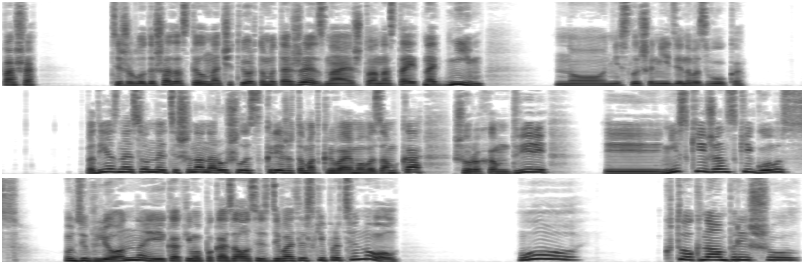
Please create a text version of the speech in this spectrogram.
Паша, тяжело дыша, застыл на четвертом этаже, зная, что она стоит над ним, но не слыша ни единого звука. Подъездная сонная тишина нарушилась скрежетом открываемого замка, шорохом двери, и низкий женский голос удивленно и, как ему показалось, издевательски протянул — «Ой, кто к нам пришел?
